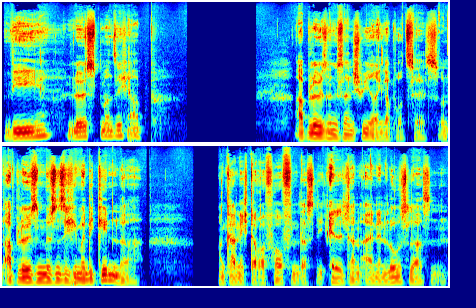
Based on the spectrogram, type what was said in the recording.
Wie löst man sich ab? Ablösung ist ein schwieriger Prozess und ablösen müssen sich immer die Kinder. Man kann nicht darauf hoffen, dass die Eltern einen loslassen.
